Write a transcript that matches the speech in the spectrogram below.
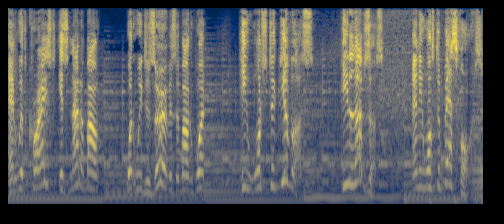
And with Christ, it's not about what we deserve, it's about what He wants to give us. He loves us and He wants the best for us.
